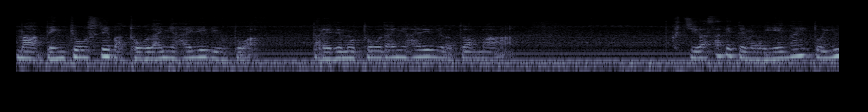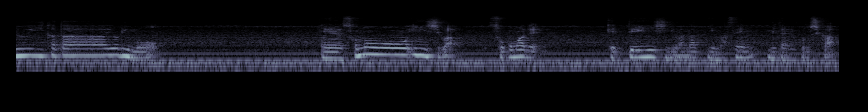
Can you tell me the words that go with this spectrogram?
まあ勉強すれば東大に入れるよとは誰でも東大に入れるよとはまあ口が裂けても言えないという言い方よりもえー、その因子はそこまで決定因子にはなっていませんみたいなことしか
